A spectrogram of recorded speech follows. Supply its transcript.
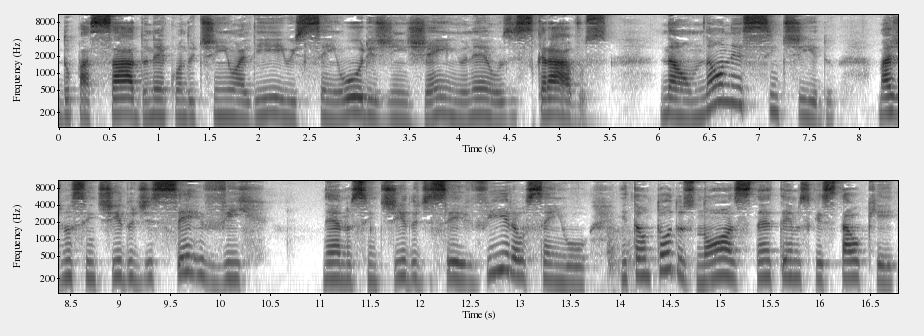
do passado, né, quando tinham ali os senhores de engenho, né, os escravos. Não, não nesse sentido, mas no sentido de servir, né, no sentido de servir ao Senhor. Então todos nós, né, temos que estar o quê?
